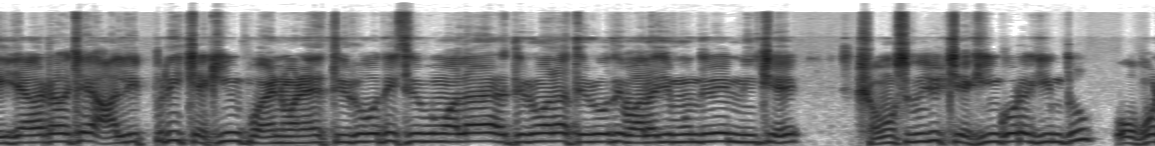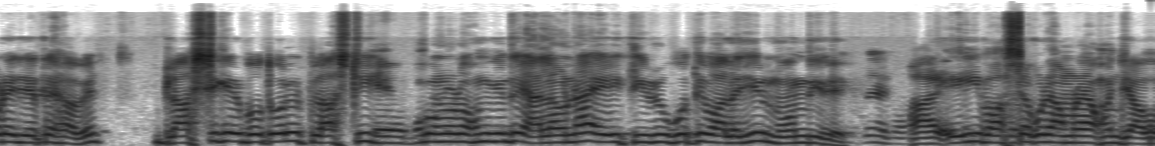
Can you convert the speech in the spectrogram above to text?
এই জায়গাটা হচ্ছে আলিপুরি চেকিং পয়েন্ট মানে তিরুপতি তিরুমালা তিরুমালা তিরুপতি বালাজি মন্দিরের নিচে সমস্ত কিছু চেকিং করে কিন্তু ওপরে যেতে হবে। প্লাস্টিকের বোতল প্লাস্টিক কোনো রকম কিন্তু অ্যালাউ না এই তিরুপতি বালাজির মন্দিরে। আর এই বাসটা করে আমরা এখন যাব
